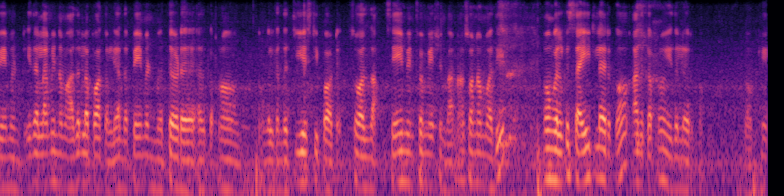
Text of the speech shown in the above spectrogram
பேமெண்ட் இதெல்லாமே நம்ம அதில் பார்த்தோம் இல்லையா? அந்த பேமெண்ட் மெத்தடு அதுக்கப்புறம் உங்களுக்கு அந்த ஜிஎஸ்டி பார்ட்டு ஸோ அதுதான். சேம் இன்ஃபர்மேஷன் தான். நான் சொன்ன மாதிரி உங்களுக்கு சைட்டில் இருக்கும் அதுக்கப்புறம் இதில் இருக்கும். Okay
